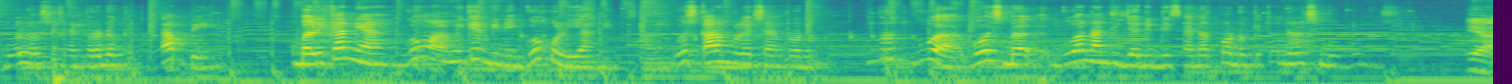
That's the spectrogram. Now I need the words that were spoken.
gua lulus desain produk gitu tapi kebalikannya gua malah mikir gini gua kuliah nih misalnya gua sekarang kuliah desain produk menurut gua seba- gua nanti jadi desainer produk itu adalah sebuah bonus Iya.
